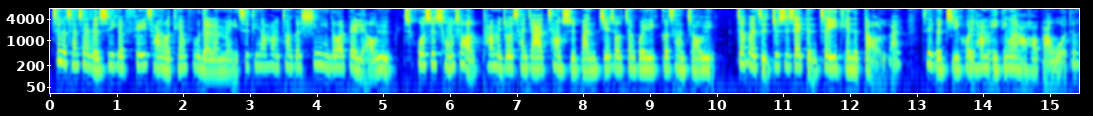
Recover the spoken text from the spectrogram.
这个参赛者是一个非常有天赋的人，每一次听到他们唱歌，心灵都会被疗愈，或是从小他们就会参加唱诗班，接受正规歌唱教育。这辈子就是在等这一天的到来，这个机会他们一定会好好把握的。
